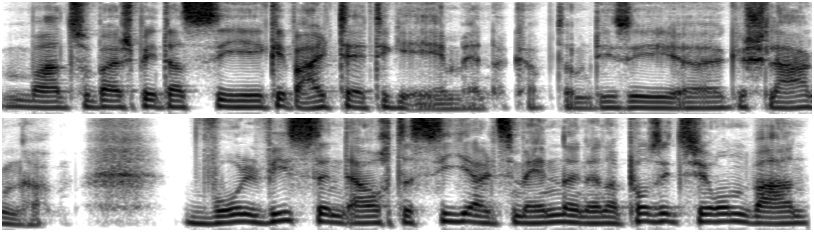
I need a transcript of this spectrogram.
war zum Beispiel, dass sie gewalttätige Ehemänner gehabt haben, die sie äh, geschlagen haben. Wohl wissend auch, dass sie als Männer in einer Position waren,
